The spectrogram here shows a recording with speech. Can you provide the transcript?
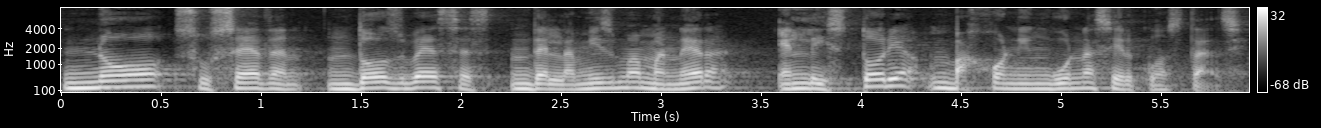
no suceden dos veces de la misma manera en la historia bajo ninguna circunstancia.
